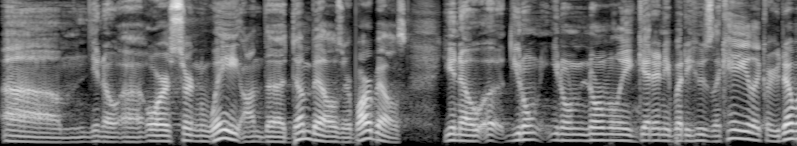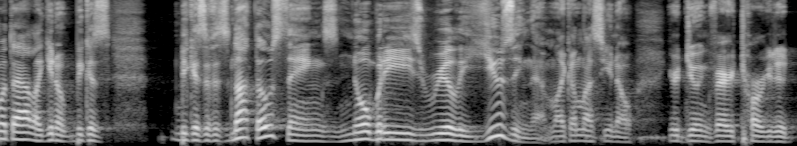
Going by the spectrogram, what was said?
um, you know, uh, or a certain weight on the dumbbells or barbells. You know, uh, you don't you don't normally get anybody who's like, hey, like, are you done with that? Like, you know, because because if it's not those things, nobody's really using them. Like, unless you know you're doing very targeted,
